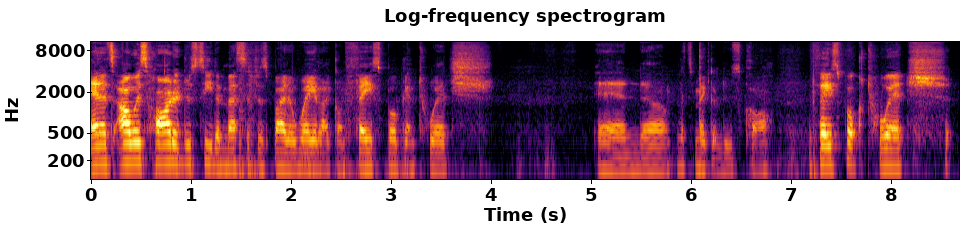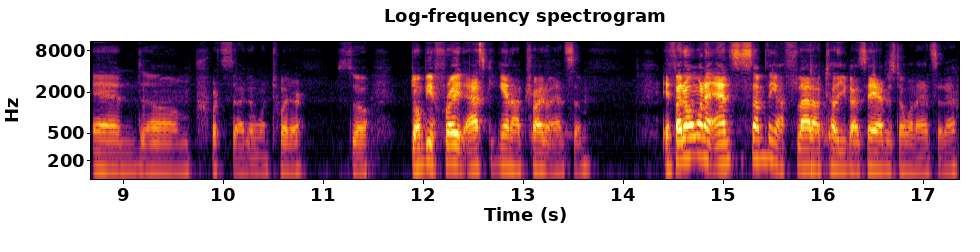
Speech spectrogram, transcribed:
And it's always harder to see the messages, by the way, like on Facebook and Twitch. And uh, let's make a loose call. Facebook, Twitch, and um, what's the other one? Twitter. So don't be afraid. Ask again. I'll try to answer them. If I don't want to answer something, I flat out tell you guys, hey, I just don't want to answer that.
